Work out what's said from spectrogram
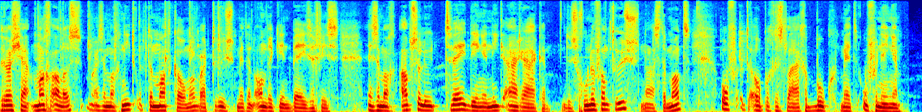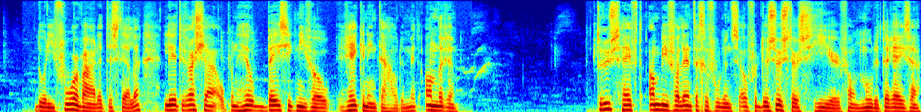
Rasha mag alles, maar ze mag niet op de mat komen... waar Truus met een ander kind bezig is. En ze mag absoluut twee dingen niet aanraken. De schoenen van Truus, naast de mat... of het opengeslagen boek met oefeningen. Door die voorwaarden te stellen... leert Rasha op een heel basic niveau rekening te houden met anderen... Truus heeft ambivalente gevoelens over de zusters hier van moeder Teresa.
